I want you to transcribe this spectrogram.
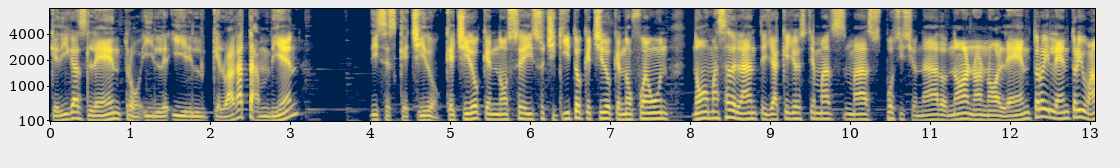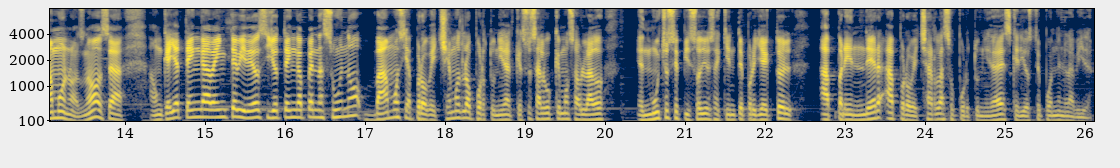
que digas le entro y, y que lo haga tan bien, dices, qué chido, qué chido que no se hizo chiquito, qué chido que no fue un, no, más adelante, ya que yo esté más, más posicionado. No, no, no, le entro y le entro y vámonos, ¿no? O sea, aunque ella tenga 20 videos y yo tenga apenas uno, vamos y aprovechemos la oportunidad, que eso es algo que hemos hablado en muchos episodios aquí en este proyecto, el aprender a aprovechar las oportunidades que Dios te pone en la vida.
